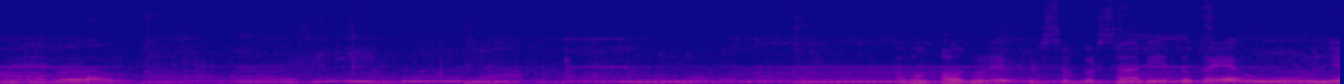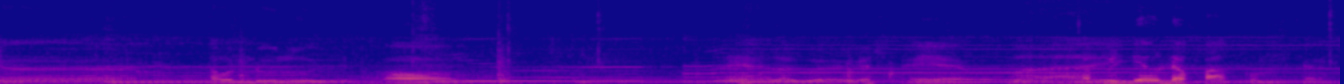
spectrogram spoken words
Melo Apa kalau ngeliat Versa Bersari itu kayak ungunya tahun dulu gitu. oh. Eh lagu ya kan? Iya. Baik. Tapi dia udah vakum sekarang.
